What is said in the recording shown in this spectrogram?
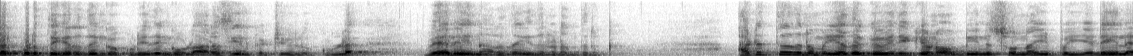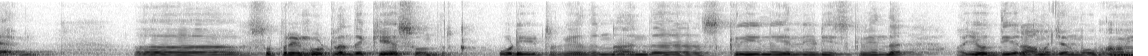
ஏற்படுத்துகிறதுங்கக்கூடியது இங்கே உள்ள அரசியல் கட்சிகளுக்குள்ள வேலையினால தான் இது நடந்திருக்கு. அடுத்தது நம்ம எதை கவனிக்கணும் அப்படின்னு சொன்னால் இப்போ இடையில சுப்ரீம் கோர்ட்டில் இந்த கேஸ் வந்திருக்கு. ஓடிக்கிட்டு இருக்கு. எதுன்னா இந்த ஸ்க்ரீனு எல்இடி ஸ்க்ரீன் இந்த அயோத்தி ராம ஜென்மபூமி.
